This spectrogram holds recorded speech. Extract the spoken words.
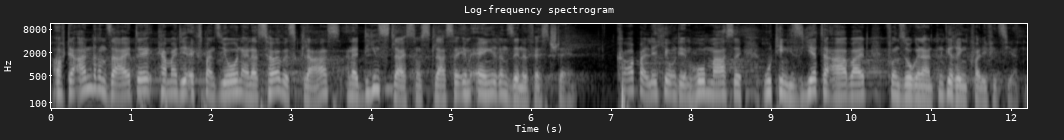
Auf der anderen Seite kann man die Expansion einer Service Class, einer Dienstleistungsklasse im engeren Sinne feststellen. körperliche und in hohem Maße routinisierte Arbeit von sogenannten Geringqualifizierten.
